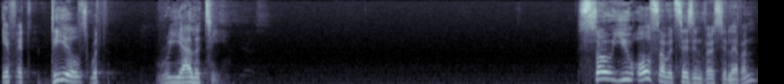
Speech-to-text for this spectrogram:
if it deals with reality. So you also, it says in verse 11,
